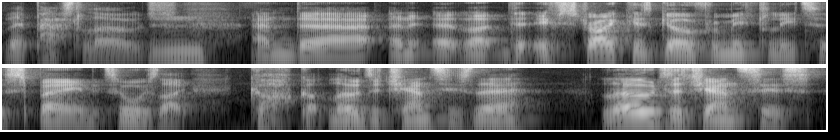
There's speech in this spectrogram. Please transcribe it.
they pass loads. Mm. And uh, and uh, like if strikers go from Italy to Spain, it's always like, God, got loads of chances there, loads of chances.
